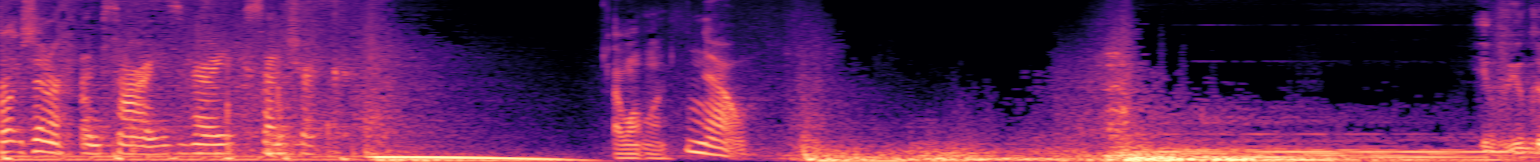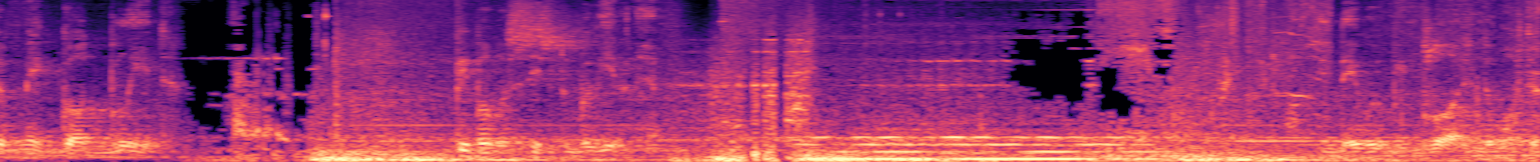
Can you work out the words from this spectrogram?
I'm sorry. He's very eccentric. I want one. No. If you can make God bleed, people will cease to believe in him. And they will be blood in the water.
